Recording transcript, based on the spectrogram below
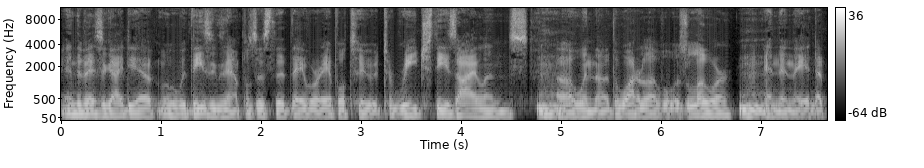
And the basic idea with these examples is that they were able to to reach these islands mm-hmm. uh, when the, the water level was lower, mm-hmm. and then they end up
